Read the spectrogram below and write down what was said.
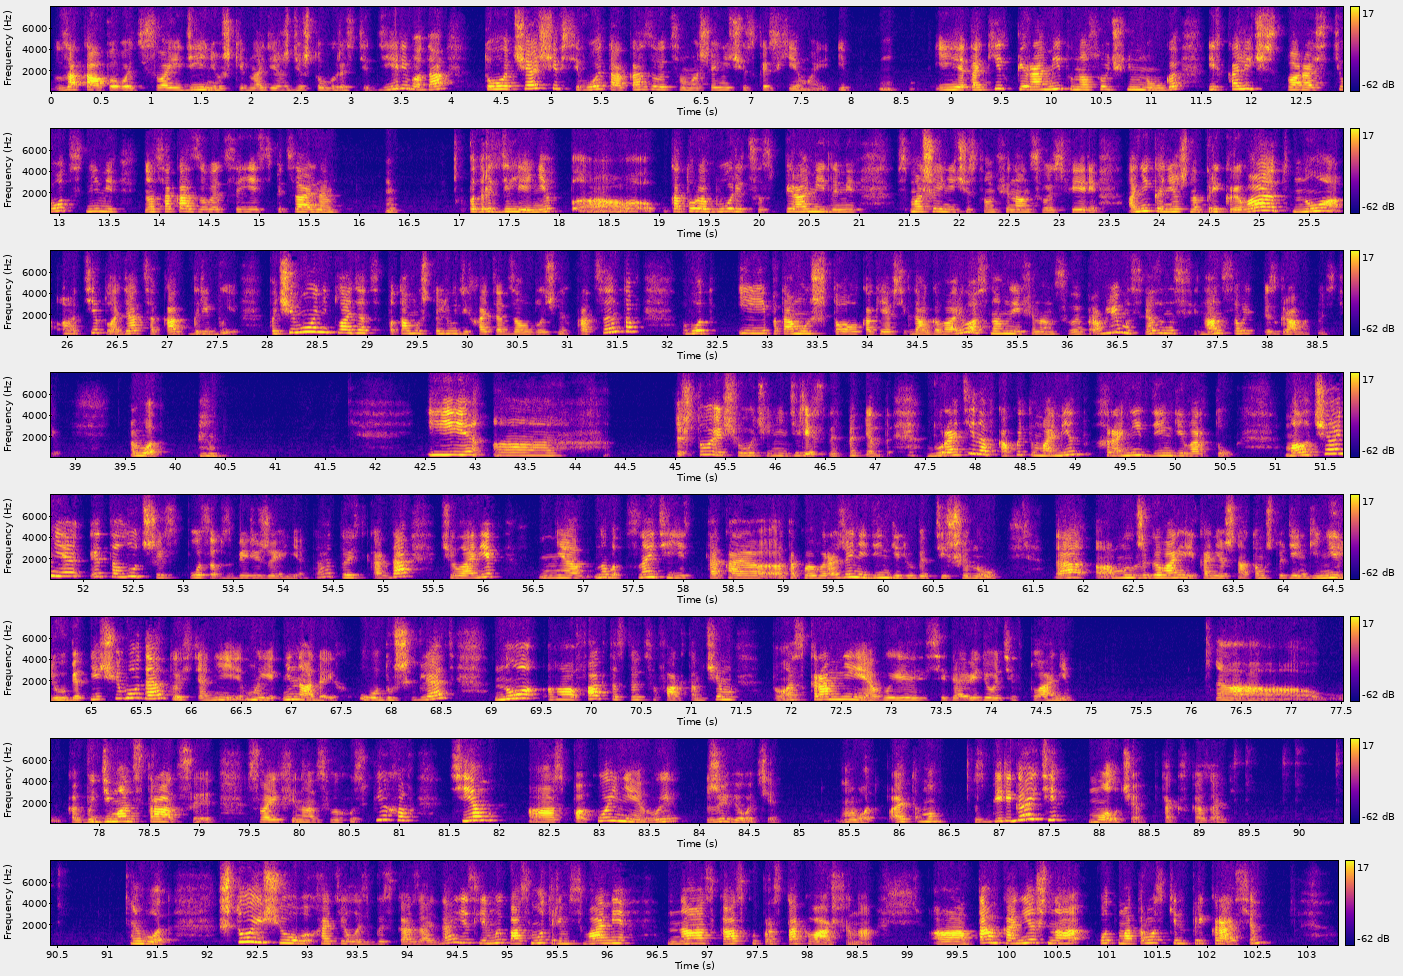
закапывать свои денежки в надежде, что вырастет дерево, да, то чаще всего это оказывается мошеннической схемой. И, и таких пирамид у нас очень много, их количество растет, с ними у нас, оказывается, есть специальная подразделение, а, которое борется с пирамидами, с мошенничеством в финансовой сфере, они, конечно, прикрывают, но а, те плодятся как грибы. Почему они плодятся? Потому что люди хотят заоблачных процентов, вот, и потому что, как я всегда говорю, основные финансовые проблемы связаны с финансовой безграмотностью. Вот. И а, что еще очень интересный момент? Буратино в какой-то момент хранит деньги во рту. Молчание – это лучший способ сбережения. Да? То есть, когда человек, ну вот знаете, есть такая, такое выражение «деньги любят тишину». Да? А мы уже говорили, конечно, о том, что деньги не любят ничего, да, то есть они, мы, не надо их удушевлять, но а, факт остается фактом. Чем скромнее вы себя ведете в плане а, как бы демонстрации своих финансовых успехов, тем а, спокойнее вы живете. Вот, поэтому сберегайте молча, так сказать. Вот. Что еще хотелось бы сказать, да, если мы посмотрим с вами на сказку Простоквашина. А, там, конечно, кот Матроскин прекрасен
